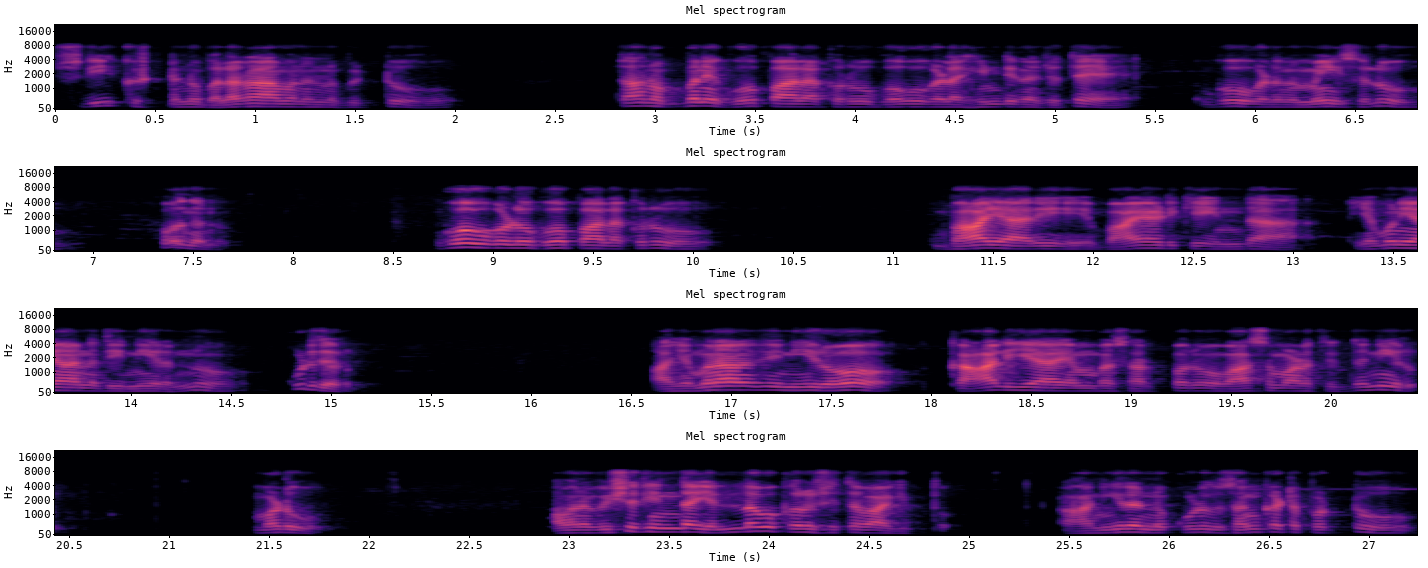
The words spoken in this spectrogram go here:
ಶ್ರೀಕೃಷ್ಣನು ಬಲರಾಮನನ್ನು ಬಿಟ್ಟು ತಾನೊಬ್ಬನೇ ಗೋಪಾಲಕರು ಗೋವುಗಳ ಹಿಂಡಿನ ಜೊತೆ ಗೋವುಗಳನ್ನು ಮೇಯಿಸಲು ಹೋದನು. ಗೋವುಗಳು ಗೋಪಾಲಕರು ಬಾಯಾರಿ ಬಾಯಾಡಿಕೆಯಿಂದ ಯಮುನಾ ನದಿ ನೀರನ್ನು ಕುಡಿದರು. ಆ ಯಮುನಾ ನದಿ ನೀರೋ ಕಾಲಿಯ ಎಂಬ ಸರ್ಪನು ವಾಸ ಮಾಡುತ್ತಿದ್ದ ನೀರು ಮಡುವು ಅವನ ವಿಷದಿಂದ ಎಲ್ಲವೂ ಕಲುಷಿತವಾಗಿತ್ತು. ಆ ನೀರನ್ನು ಕುಡಿದು ಸಂಕಟಪಟ್ಟು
